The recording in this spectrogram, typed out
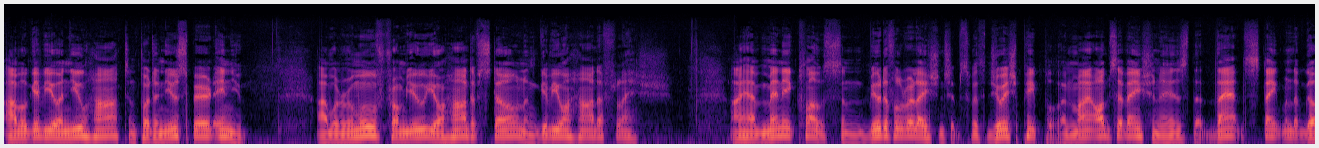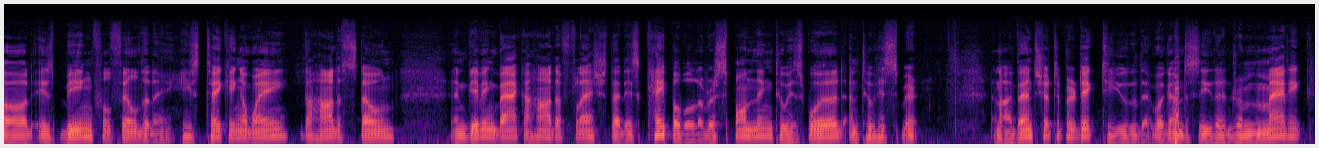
I will give you a new heart and put a new spirit in you. I will remove from you your heart of stone and give you a heart of flesh. I have many close and beautiful relationships with Jewish people, and my observation is that that statement of God is being fulfilled today. He's taking away the heart of stone and giving back a heart of flesh that is capable of responding to His Word and to His Spirit. And I venture to predict to you that we're going to see the dramatic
